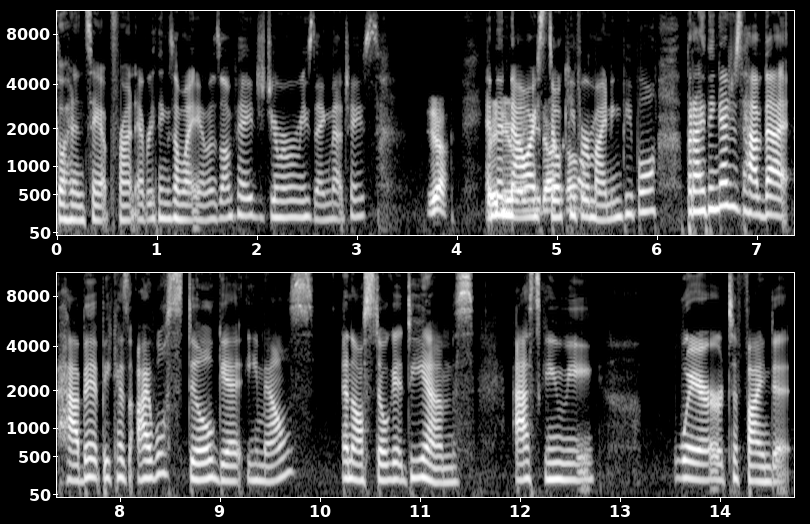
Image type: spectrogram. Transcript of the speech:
go ahead and say up front everything's on my Amazon page. Do you remember me saying that, Chase? Yeah. And then now I still keep reminding people. But I think I just have that habit because I will still get emails and I'll still get DMs asking me where to find it.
